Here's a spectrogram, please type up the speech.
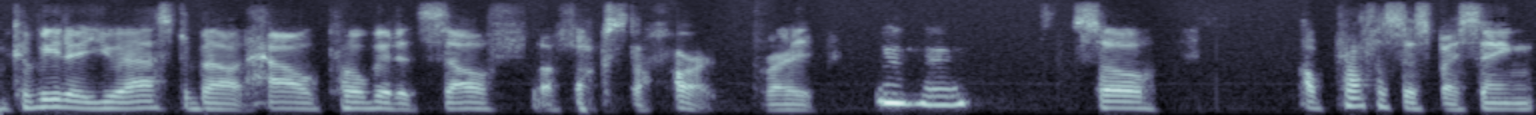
Kavita, you asked about how COVID itself affects the heart, right? Mm-hmm. So I'll preface this by saying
